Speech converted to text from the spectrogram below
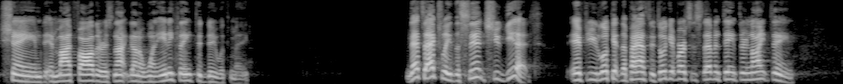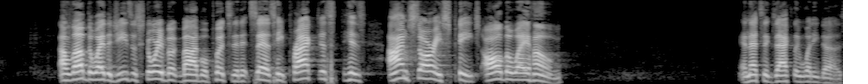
shamed, and my father is not going to want anything to do with me. And that's actually the sense you get if you look at the passage. Look at verses 17 through 19. I love the way the Jesus Storybook Bible puts it. It says he practiced his I'm sorry speech all the way home. And that's exactly what he does.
